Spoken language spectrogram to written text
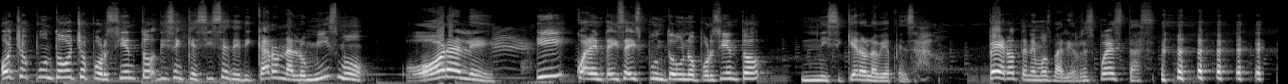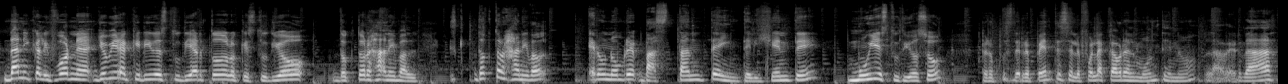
8.8% dicen que sí se dedicaron a lo mismo. ¡Órale! Y 46.1% ni siquiera lo había pensado. Pero tenemos varias respuestas. Dani, California, yo hubiera querido estudiar todo lo que estudió Dr. Hannibal. Dr. Hannibal era un hombre bastante inteligente, muy estudioso, pero pues de repente se le fue la cabra al monte, ¿no? La verdad.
